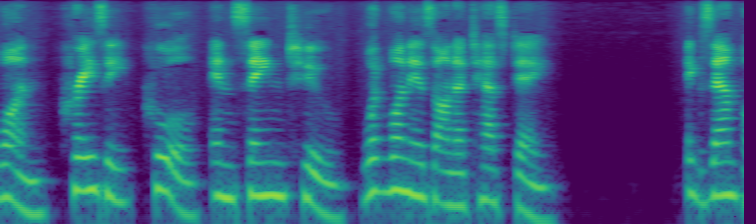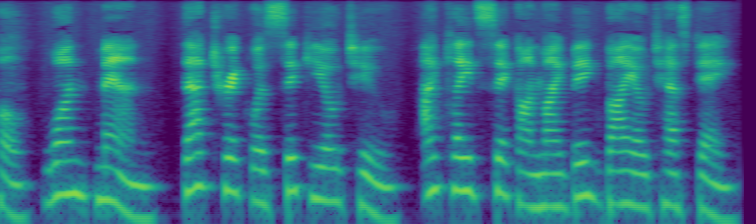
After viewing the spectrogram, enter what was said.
1. Crazy, cool, insane 2. What one is on a test day. Example 1. Man. That trick was sick yo 2. I played sick on my big bio test day.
